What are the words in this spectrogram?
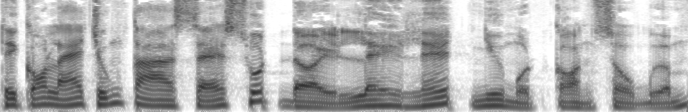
thì có lẽ chúng ta sẽ suốt đời lê lết như một con sâu bướm.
